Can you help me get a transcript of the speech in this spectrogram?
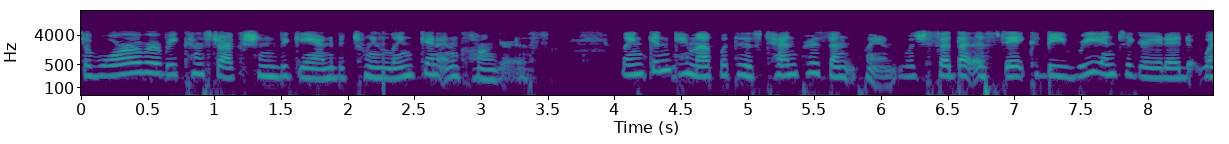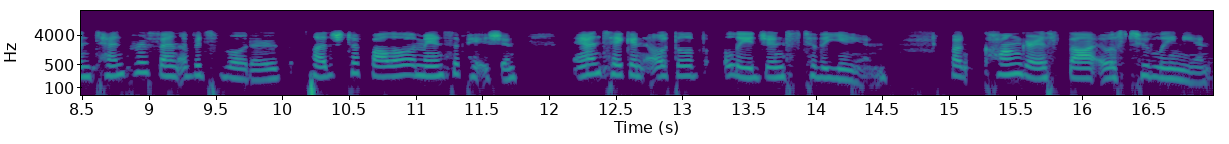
the war over Reconstruction began between Lincoln and Congress. Lincoln came up with his 10% plan, which said that a state could be reintegrated when 10% of its voters pledged to follow emancipation and take an oath of allegiance to the Union. But Congress thought it was too lenient.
